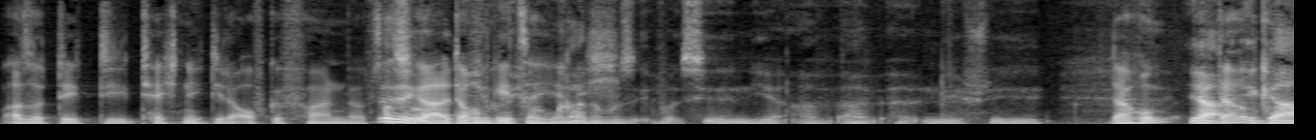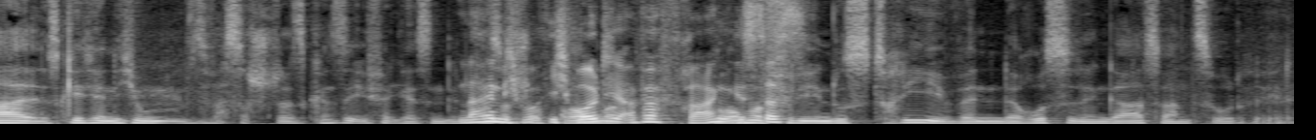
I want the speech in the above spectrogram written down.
Also die, die Technik, die da aufgefahren wird. Ist Ach so, egal, darum geht es ja hier gerade, nicht. Wo, ist sie denn hier? Ah, ah, ah, nee, steht. Darum, Ja, darum, egal. Es geht ja nicht um Wasserstoff. Das kannst du eh vergessen. Den Nein, ich- ich wollte dich einfach fragen, ist das- für die Industrie, wenn der Russe den Gashahn zudreht?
